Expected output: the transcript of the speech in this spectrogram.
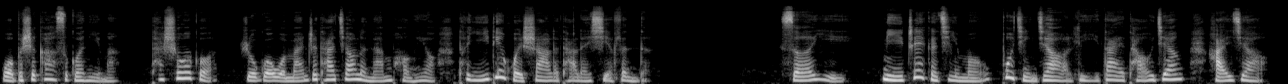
我不是告诉过你吗？他说过，如果我瞒着他交了男朋友，他一定会杀了他来泄愤的。”所以，你这个计谋不仅叫李代桃僵，还叫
